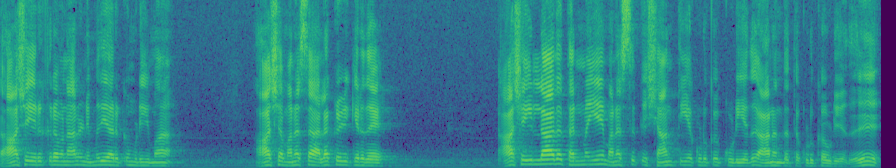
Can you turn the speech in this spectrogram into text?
ஆசை இருக்கிறவனால நிம்மதியாக இருக்க முடியுமா? ஆசை மனசை அலக்கழிக்கிறதே. ஆசை இல்லாத தன்மையே மனசுக்கு சாந்தியை கொடுக்கக்கூடியது ஆனந்தத்தை கொடுக்கக்கூடியது.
